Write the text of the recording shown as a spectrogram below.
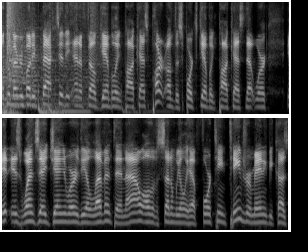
Welcome everybody back to the NFL Gambling Podcast, part of the Sports Gambling Podcast Network. It is Wednesday, January the 11th, and now all of a sudden we only have 14 teams remaining because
